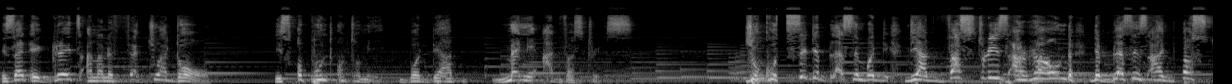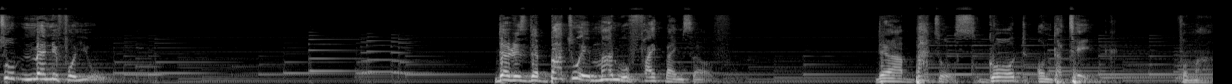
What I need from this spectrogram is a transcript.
he said, A great and an effectual door is opened unto me, but there are many adversaries. You could see the blessing, but the, the adversaries around the blessings are just too many for you. There is the battle a man will fight by himself. There are battles God undertake for man.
